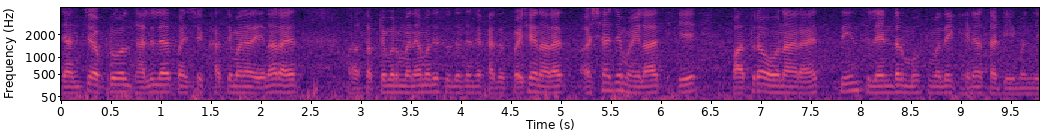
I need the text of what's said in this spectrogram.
ज्यांचे अप्रुव्हल झालेले आहेत पैसे खाते महिन्यात येणार आहेत सप्टेंबर महिन्यामध्ये सुद्धा त्यांच्या खात्यात पैसे येणार आहेत. अशा जे महिला आहेत हे पात्र होणार आहेत तीन सिलेंडर मुफ्तमध्ये घेण्यासाठी. म्हणजे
